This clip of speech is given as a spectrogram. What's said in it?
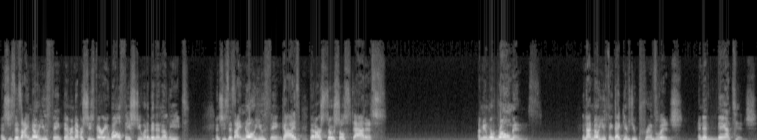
And she says, I know you think, and remember, she's very wealthy. She would have been an elite. And she says, I know you think, guys, that our social status, I mean, we're Romans. And I know you think that gives you privilege and advantage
